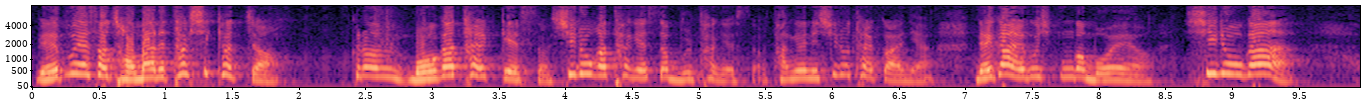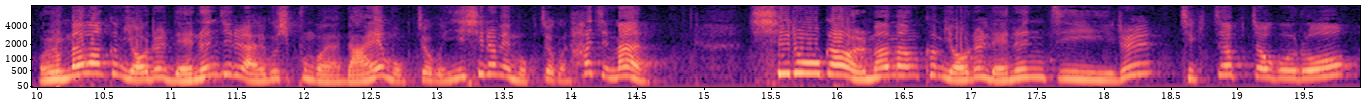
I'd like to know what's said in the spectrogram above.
외부에서 점화를 탁 시켰죠. 그럼 뭐가 탈겠어? 시로가 타겠어? 물 타겠어? 당연히 시로 탈 거 아니야. 내가 알고 싶은 건 뭐예요? 시로가 얼마만큼 열을 내는지를 알고 싶은 거야. 나의 목적은, 이 실험의 목적은. 하지만, 시로가 얼마만큼 열을 내는지를 직접적으로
